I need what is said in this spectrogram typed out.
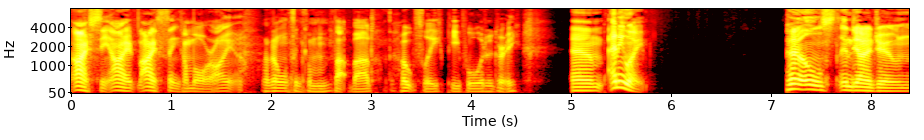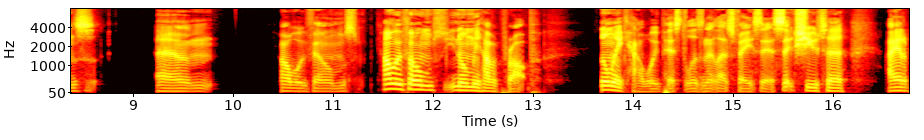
I see. I I think I'm all right. I don't think I'm that bad. Hopefully, people would agree. Um. Anyway, Turtles, Indiana Jones, um, cowboy films. Cowboy films. You normally have a prop. Normally a cowboy pistol, isn't it? Let's face it. A six shooter. I had a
